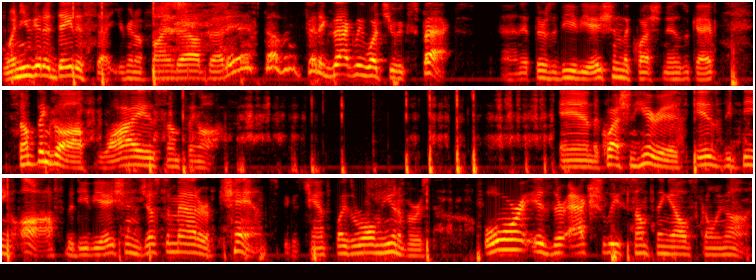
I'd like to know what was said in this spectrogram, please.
When you get a data set, you're going to find out that it doesn't fit exactly what you expect. And if there's a deviation, the question is, okay, if something's off, why is something off? And the question here is Is the being off, the deviation, just a matter of chance, because chance plays a role in the universe, or is there actually something else going on?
